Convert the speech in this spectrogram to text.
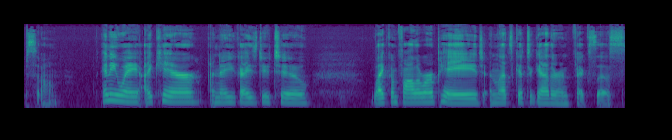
so Anyway, I care. I know you guys do too. Like and follow our page, and let's get together and fix this.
